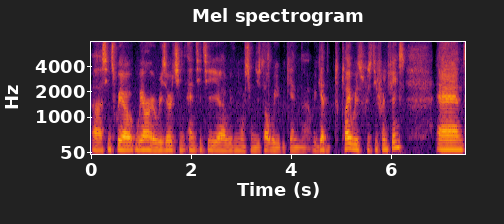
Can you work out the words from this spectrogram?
Uh, since we are we are a researching entity uh, within Western Digital, we we can we get to play with with different things. And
